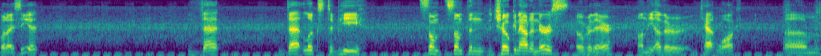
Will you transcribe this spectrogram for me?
but I see it. That that looks to be some something choking out a nurse over there on the other catwalk. Um,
